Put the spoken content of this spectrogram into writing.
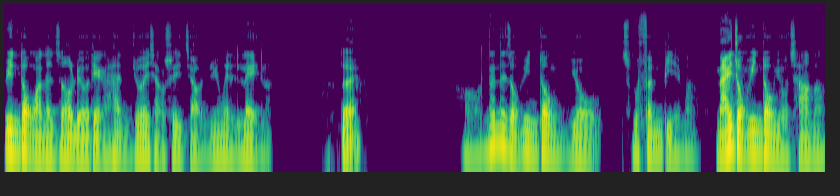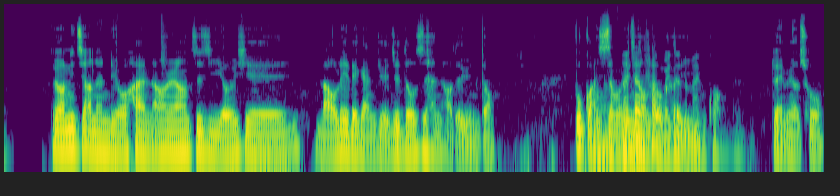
运动完了之后流点汗，你就会想睡觉，因为累了。对，哦，那那种运动有什么分别吗？哪一种运动有差吗？对啊，你只要能流汗，然后能让自己有一些劳累的感觉，这都是很好的运动。不管是什么运动都可以范围真的。蛮广的。对，没有错。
